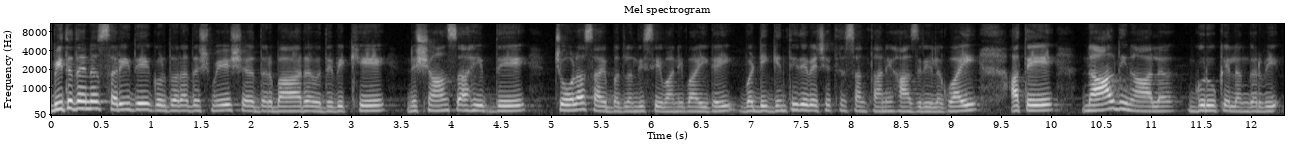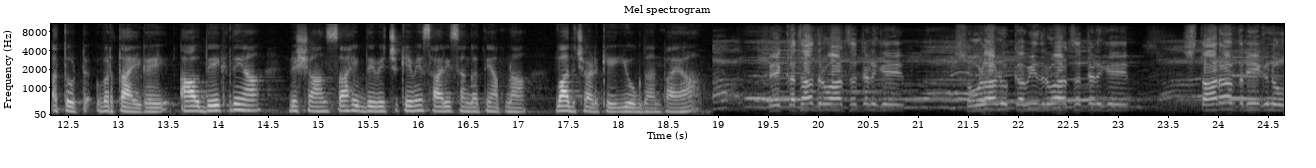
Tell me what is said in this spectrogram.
ਬੀਤੇ ਦਿਨ ਸਰੀ ਦੇ ਗੁਰਦੁਆਰਾ ਦਸ਼ਮੇਸ਼ ਦਰਬਾਰ ਦੇ ਵਿਖੇ ਨਿਸ਼ਾਨ ਸਾਹਿਬ ਦੇ ਚੋਲਾ ਸਾਹਿਬ ਬਦਲਣ ਦੀ ਸੇਵਾ ਨਿਭਾਈ ਗਈ। ਵੱਡੀ ਗਿਣਤੀ ਦੇ ਵਿੱਚ ਇੱਥੇ ਸੰਗਤਾਂ ਨੇ ਹਾਜ਼ਰੀ ਲਗਵਾਈ ਅਤੇ ਨਾਲ ਦੀ ਨਾਲ ਗੁਰੂ ਕੇ ਲੰਗਰ ਵੀ ਅਟੁੱਟ ਵਰਤਾਏ ਗਏ। ਆਓ ਦੇਖਦੇ ਹਾਂ ਨਿਸ਼ਾਨ ਸਾਹਿਬ ਦੇ ਵਿੱਚ ਕਿਵੇਂ ਸਾਰੀ ਸੰਗਤ ਨੇ ਆਪਣਾ ਵੱਧ ਚੜ ਕੇ ਯੋਗਦਾਨ ਪਾਇਆ। ਫੇ ਕਥਾ ਦਰਬਾਰ ਸੱਜਣਗੇ 16 ਨੂੰ ਕਵੀ ਦਰਬਾਰ ਸੱਜਣਗੇ 17 ਤਰੀਕ ਨੂੰ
